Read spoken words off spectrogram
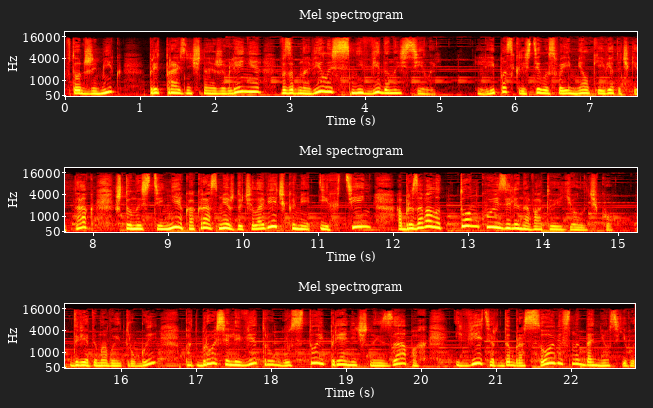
В тот же миг предпраздничное оживление возобновилось с невиданной силой. Липа скрестила свои мелкие веточки так, что на стене, как раз между человечками, их тень образовала тонкую зеленоватую елочку. Две дымовые трубы подбросили ветру густой пряничный запах, и ветер добросовестно донес его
